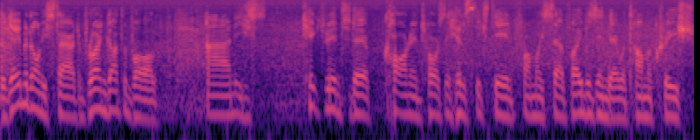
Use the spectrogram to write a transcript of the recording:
The game had only started. Brian got the ball and he kicked it into the corner in towards the hill 16 for myself. I was in there with Tom McCreesh.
